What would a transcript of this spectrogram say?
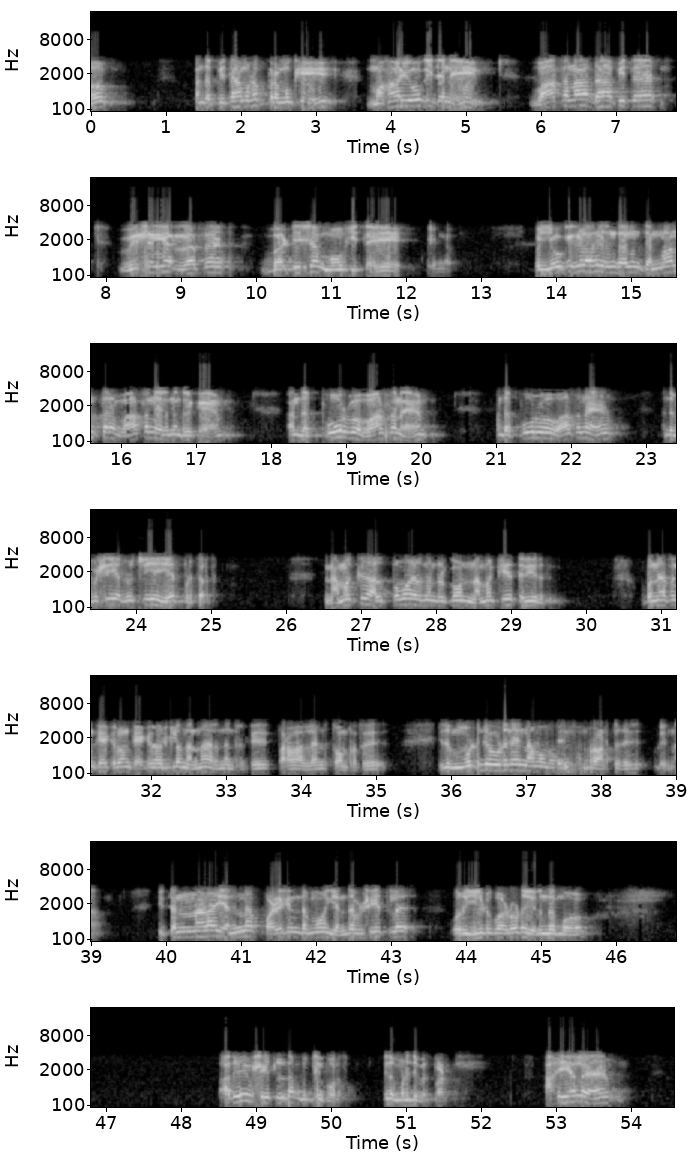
அந்த பிதாமக பிரமுகி மகாயோகி ஜனே வாசனா தாபித விஷய ரச படிஷ மோகித்தே என்ன இப்போ யோகிகளாக இருந்தாலும் ஜன்மாந்தர வாசனை இருந்துருக்கு. அந்த பூர்வ வாசனை அந்த பூர்வ வாசனை அந்த விஷய ருச்சியை ஏற்படுத்துறது. நமக்கு அல்பமா இருந்துருக்கோம் நமக்கே தெரியுது உபன்யாசம் கேட்குறோம் கேட்குற வரைக்கும் நன்னா இருந்துருக்கு பரவாயில்லன்னு தோன்றது. இது முடிஞ்ச உடனே நாம என்ன பண்றோம் அடுத்தது அப்படின்னா இத்தனை நாளா என்ன பழகின்றமோ எந்த விஷயத்துல ஒரு ஈடுபாடோடு இருந்தோமோ அதே விஷயத்துல தான் புத்தி போறது. இது முடிஞ்ச பிற்பாடு. ஆகையால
